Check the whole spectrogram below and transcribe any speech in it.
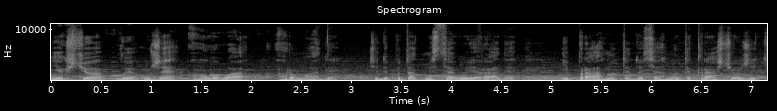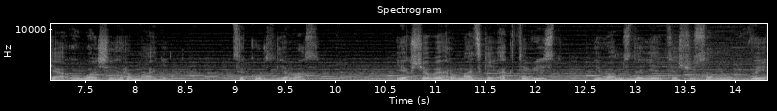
Якщо ви вже голова громади чи депутат місцевої ради і прагнете досягнути кращого життя у вашій громаді, це курс для вас. Якщо ви громадський активіст і вам здається, що саме ви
